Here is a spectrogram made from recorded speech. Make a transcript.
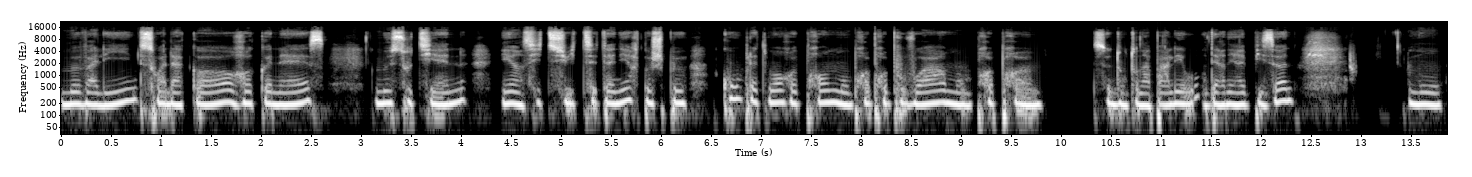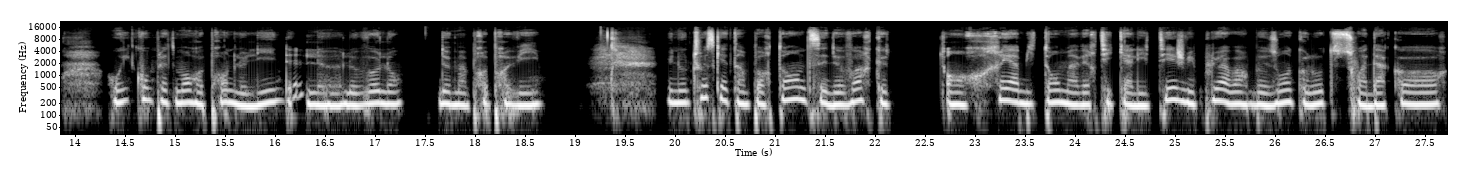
me valident, soient d'accord, reconnaissent, me soutiennent et ainsi de suite. C'est-à-dire que je peux complètement reprendre mon propre pouvoir, mon propre, ce dont on a parlé au, dernier épisode, mon, oui, complètement reprendre le lead, le, le volant de ma propre vie. Une autre chose qui est importante, c'est de voir que en réhabitant ma verticalité, je vais plus avoir besoin que l'autre soit d'accord,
